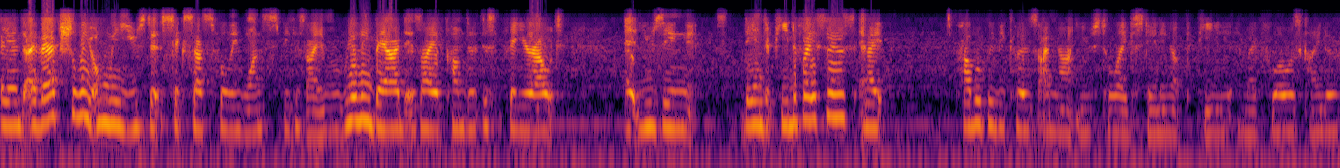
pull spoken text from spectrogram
and I've actually only used it successfully once because I am really bad as I have come to just figure out at using stand to pee devices and I it's probably because I'm not used to like standing up to pee and my flow is kind of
